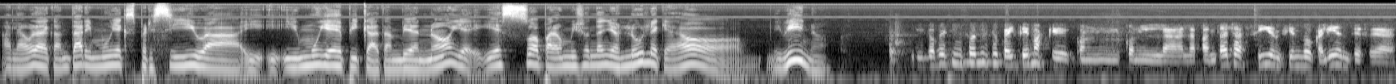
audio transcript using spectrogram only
a la hora de cantar y muy expresiva y, y- y muy épica también, ¿no? Y, y eso para un millón de años luz le quedó divino. Y lo que es insólito es que hay temas que con, con la, la pantalla siguen siendo calientes, o sea,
